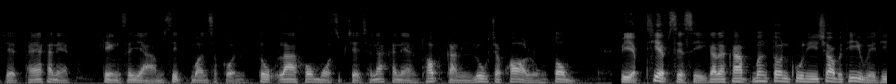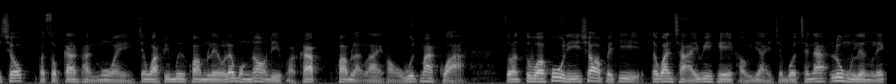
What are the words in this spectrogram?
67 แพ้คะแนน เก่งสยามสิทธิ์บอลสกล ตุลาคม 67 ชนะคะแนนท็อปกันลูกเจ้าพ่อลงต้ม เปรียบเทียบเสียสีกันแล้วครับ เบื้องต้นคู่นี้ชอบไปที่เวทีชก ประสบการณ์ผ่านมวย จังหวะฝีมือความเร็วและวงนอกดีกว่าครับ ความหลากหลายของอาวุธมากกว่า ส่วนตัวคู่นี้ชอบไปที่ตะวันฉายวีเคเขาใหญ่จะบทชนะลุ่งเรืองเล็ก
